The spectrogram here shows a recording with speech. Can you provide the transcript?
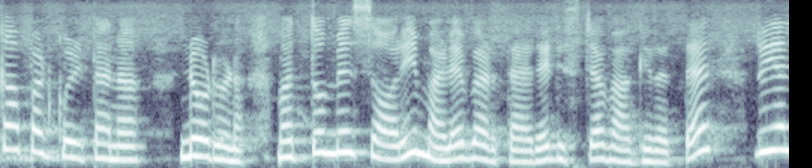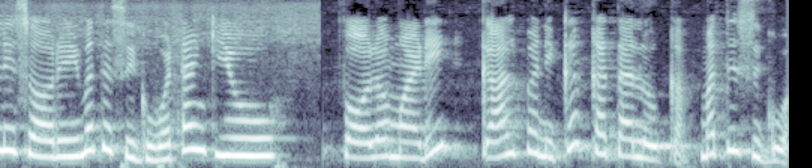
ಕಾಪಾಡ್ಕೊಳ್ತಾನ? ನೋಡೋಣ. ಮತ್ತೊಮ್ಮೆ ಸಾರಿ ಮಳೆ ಬರ್ತಾ ಇದೆ, ಡಿಸ್ಟರ್ಬ್ ಆಗಿರುತ್ತೆ. ರಿಯಲಿ ಸಾರಿ, ಮತ್ತೆ ಸಿಗುವ. ಥ್ಯಾಂಕ್ ಯು. ಫಾಲೋ ಮಾಡಿ ಕಾಲ್ಪನಿಕ ಕಥಾಲೋಕ, ಮತ್ತೆ ಸಿಗುವ.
